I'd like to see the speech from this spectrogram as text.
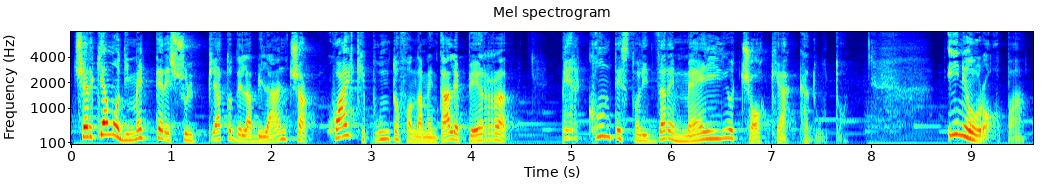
Cerchiamo di mettere sul piatto della bilancia qualche punto fondamentale per, per contestualizzare meglio ciò che è accaduto. In Europa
